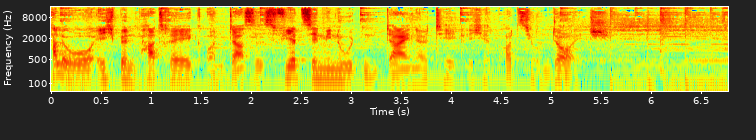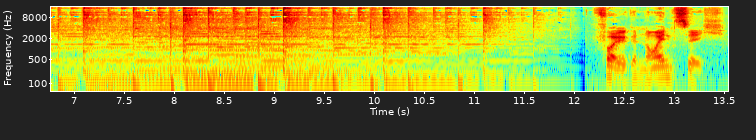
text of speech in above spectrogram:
Hallo, ich bin Patrick und das ist 14 Minuten deine tägliche Portion Deutsch. Folge 90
